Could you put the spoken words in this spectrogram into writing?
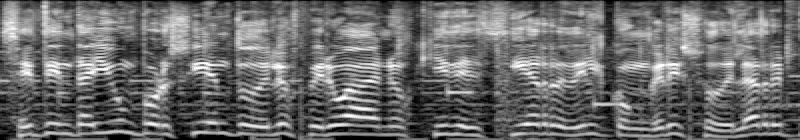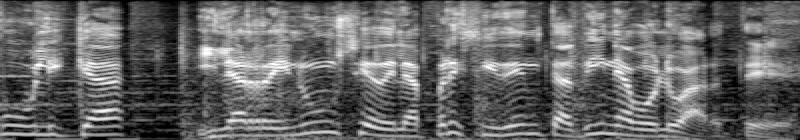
71% de los peruanos quiere el cierre del Congreso de la República y la renuncia de la presidenta Dina Boluarte.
